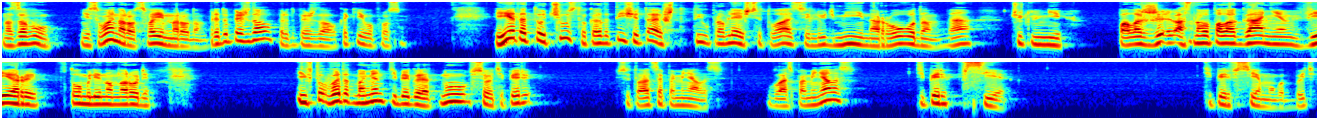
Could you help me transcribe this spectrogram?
Назову не свой народ, своим народом. Предупреждал? Предупреждал. Какие вопросы? И это то чувство, когда ты считаешь, что ты управляешь ситуацией, людьми, народом, да, чуть ли не положи, основополаганием веры в том или ином народе. И в, в этот момент тебе говорят, ну все, теперь ситуация поменялась. Власть поменялась, теперь все. Теперь все могут быть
